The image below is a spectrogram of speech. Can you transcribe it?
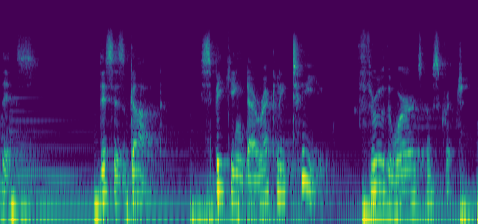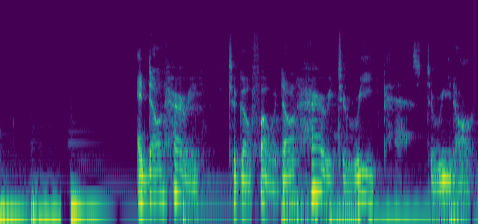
This, this is God speaking directly to you through the words of Scripture. And don't hurry to go forward. Don't hurry to read past, to read on.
